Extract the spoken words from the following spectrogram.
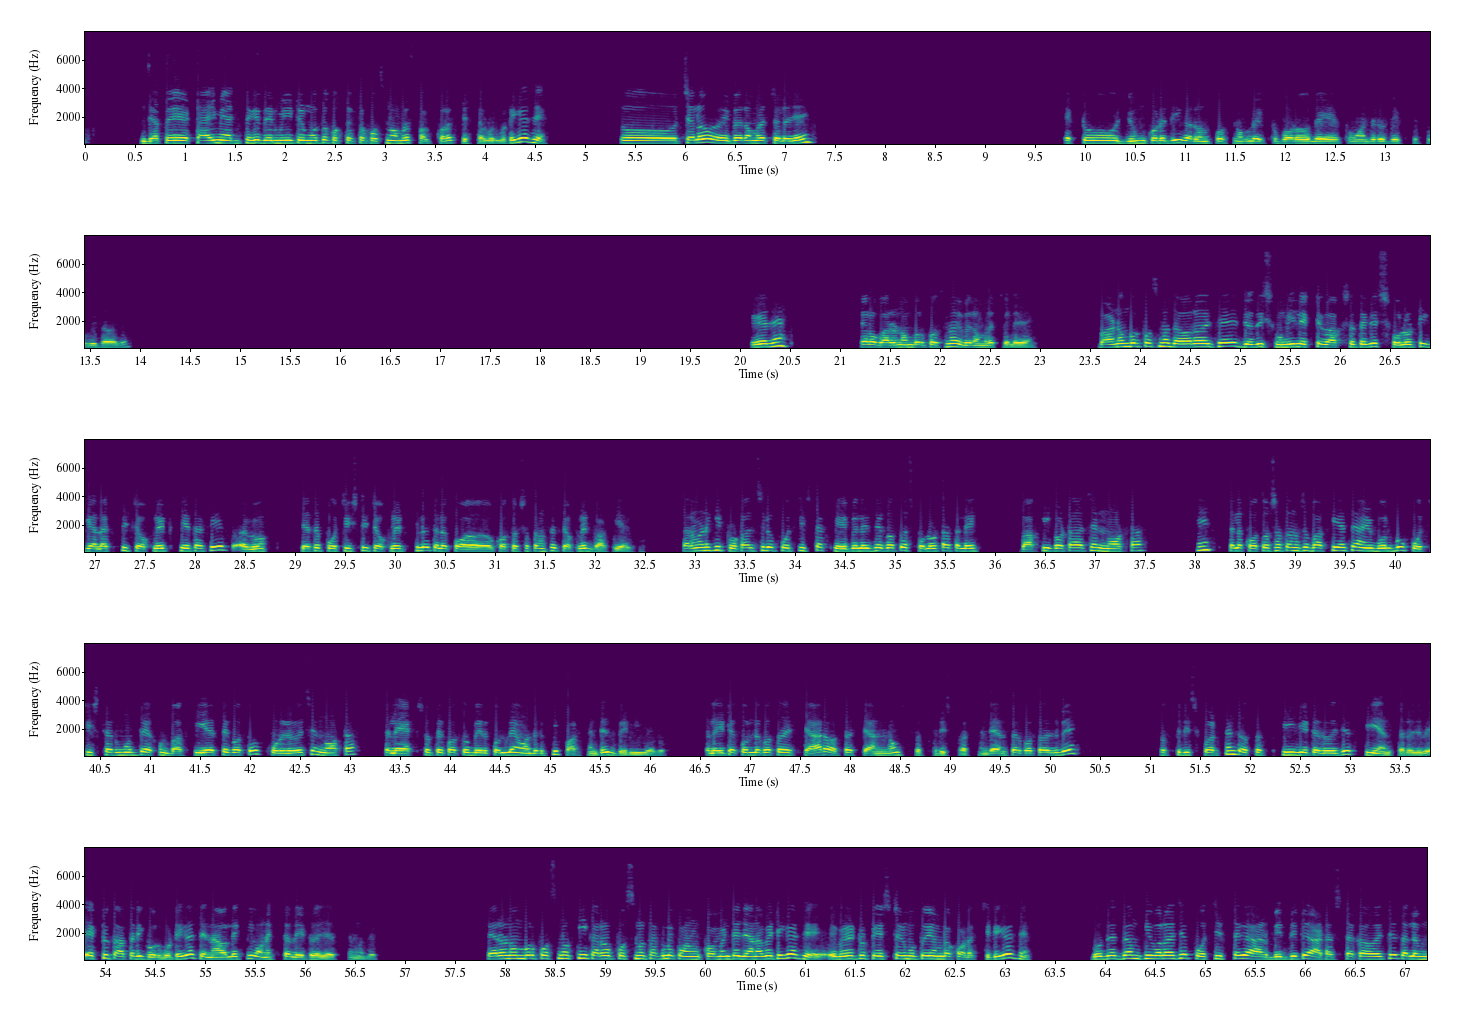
যাতে টাইম এক থেকে দেড় মিনিটের মধ্যে প্রত্যেকটা প্রশ্ন আমরা সলভ করার চেষ্টা করব, ঠিক আছে? তো চলো, এবার আমরা চলে যাই। একটু জুম করে দিই, কারণ প্রশ্নগুলো একটু বড় হলে তোমাদেরও দেখতে সুবিধা হবে। ঠিক আছে? চলো বারো নম্বর প্রশ্ন, এবার আমরা চলে যাই। বারো নম্বর প্রশ্ন দেওয়া রয়েছে, যদি সুনীল একটি বাক্স থেকে ষোলোটি গ্যালাক্সি চকলেট খেয়ে থাকে এবং যাতে পঁচিশটি চকলেট ছিল, তাহলে কত শতাংশ চকলেট বাকি আছে? তার মানে কি টোটাল ছিল পঁচিশটা, খেয়ে ফেলেছে কত? ষোলোটা, তাহলে বাকি কটা আছে? নটা। হ্যাঁ তাহলে কত শতাংশ বাকি আছে? আমি বলব পঁচিশটার মধ্যে এখন বাকি আছে কত? পড়ে রয়েছে নটা। তাহলে একশোতে কত বের করলে আমাদের কি পার্সেন্টেজ বেরিয়ে যাবে? তাহলে এটা করলে কত হয়? চার অর্থাৎ চার নং ছত্রিশ পার্সেন্ট অ্যান্সার কত আসবে? ছত্রিশ পার্সেন্ট অর্থাৎ সি যেটা রয়েছে সি অ্যান্সার হয়ে যাবে। একটু তাড়াতাড়ি করব, ঠিক আছে? না হলে কি অনেকটা লেট হয়ে যাচ্ছে আমাদের। তেরো নম্বর প্রশ্ন কি? কারোর প্রশ্ন থাকলে কমেন্টে জানাবে, ঠিক আছে? এবারে একটু টেস্টের মতোই আমরা করাচ্ছি, ঠিক আছে? দুধের দাম কি বলা হয়েছে? পঁচিশ থেকে আট বৃদ্ধি পেয়ে আঠাশ টাকা হয়েছে। তাহলে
